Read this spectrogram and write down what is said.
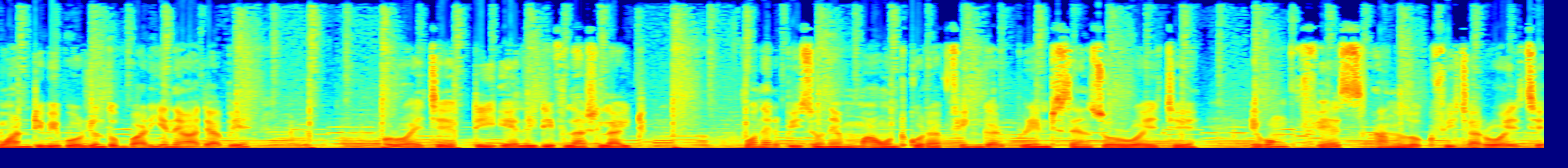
ওয়ান টিবি পর্যন্ত বাড়িয়ে নেওয়া যাবে। রয়েছে একটি এলইডি ফ্ল্যাশ লাইট ফোনের পিছনে মাউন্ট করা ফিঙ্গারপ্রিন্ট সেন্সর রয়েছে এবং ফেস আনলক ফিচার রয়েছে।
